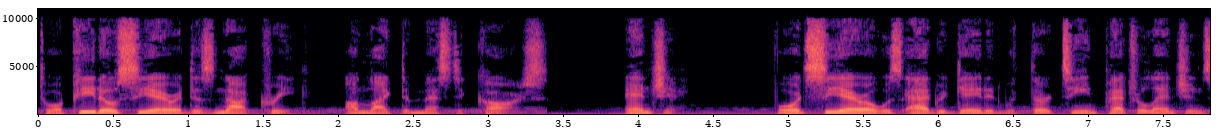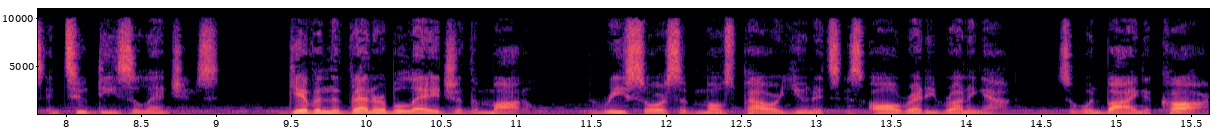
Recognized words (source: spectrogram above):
Torpedo Sierra does not creak, unlike domestic cars. Engine Ford Sierra was aggregated with 13 petrol engines and two diesel engines. Given the venerable age of the model, the resource of most power units is already running out, so when buying a car,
